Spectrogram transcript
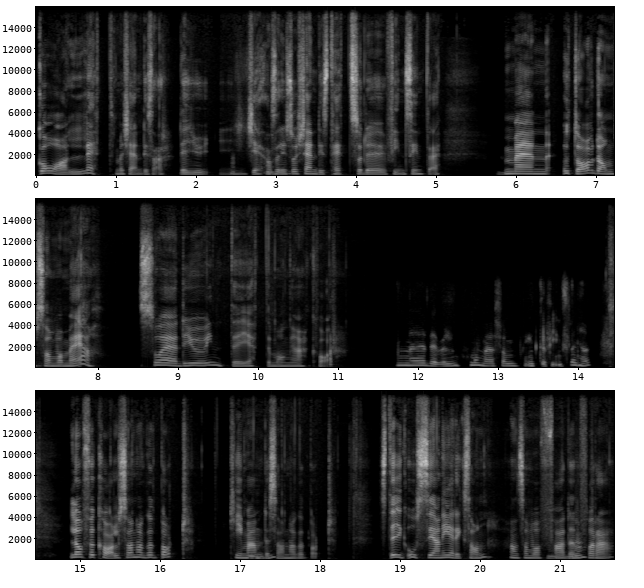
galet med kändisar. Det är ju jä- alltså det är så kändistätt så det finns inte. Men utav de som var med så är det ju inte jättemånga kvar. Nej, det är väl många som inte finns längre. Loffe Karlsson har gått bort. Kim Mm. Andersson har gått bort. Stig Ossian Eriksson, han som var fader Mm. Fora.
